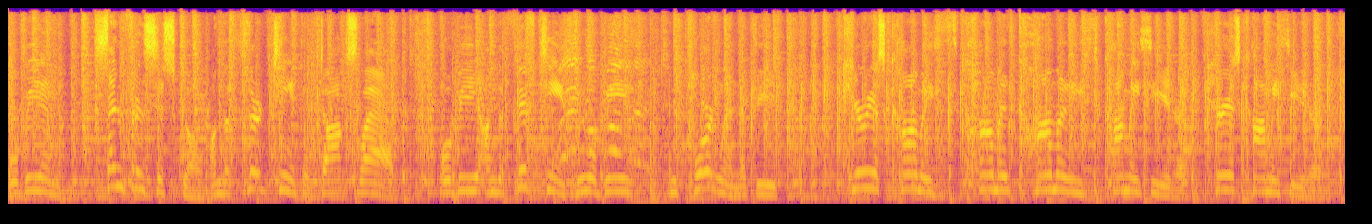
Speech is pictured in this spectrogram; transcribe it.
We'll be in San Francisco on the 13th at Doc's Lab. We'll be on the 15th. We will be in Portland at the Curious Comedy Comedy Comedy Comedy Theater. Curious Comedy Theater.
